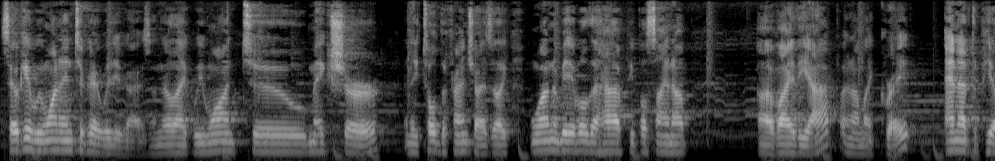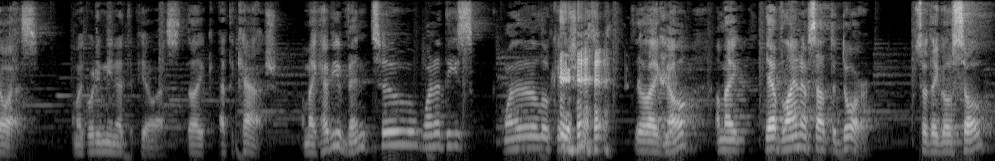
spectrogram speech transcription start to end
Say, okay, we want to integrate with you guys, and they're like, we want to make sure, and they told the franchise, they're like, we want to be able to have people sign up uh, via the app, and I'm like, great, and at the POS. I'm like, what do you mean at the POS? They're like, at the cash. I'm like, have you been to one of these, one of the locations? They're like, no. I'm like, they have lineups out the door. So they go, so?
